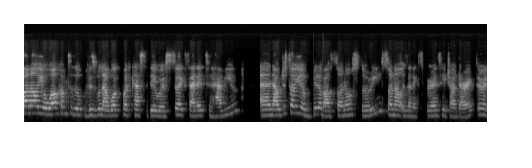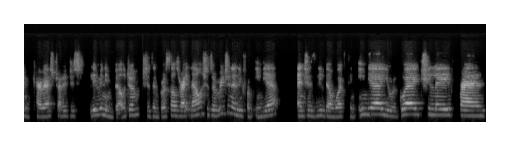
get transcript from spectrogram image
Sonal, you're welcome to the Visible at Work podcast today. We're so excited to have you. And I'll just tell you a bit about Sonal's story. Sonal is an experienced HR director and career strategist living in Belgium. She's in Brussels right now. She's originally from India and she's lived and worked in India, Uruguay, Chile, France,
